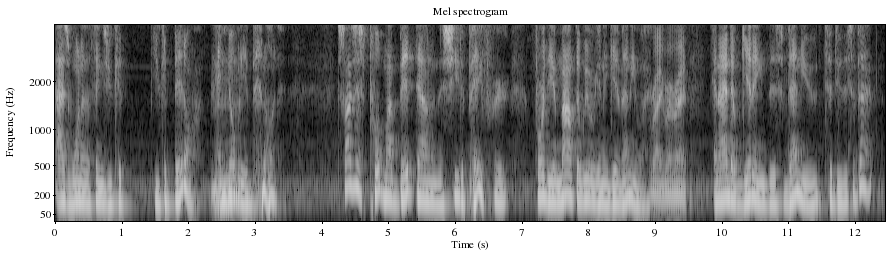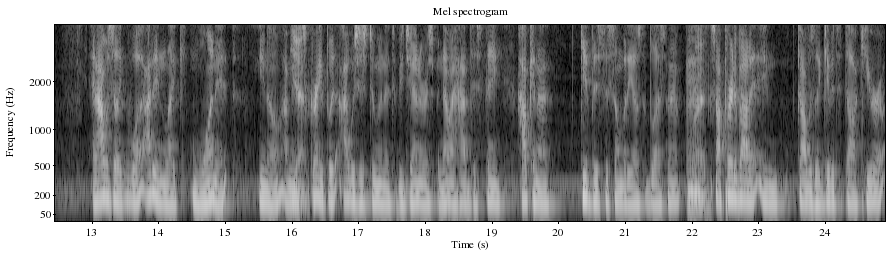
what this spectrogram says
as one of the things you could you could bid on, and mm. nobody had bid on it. So I just put my bid down on the sheet of paper for the amount that we were going to give anyway Right, right, right. and I ended up getting this venue to do this event. And I was like, well, I didn't like want it, you know. I mean, it's great, but I was just doing it to be generous. But now I have this thing. How can I give this to somebody else to bless them? Right. So I prayed about it, and God was like, give it to Doc Hero.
